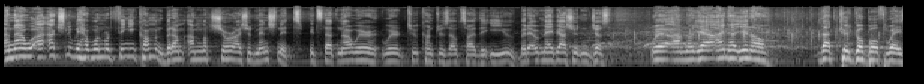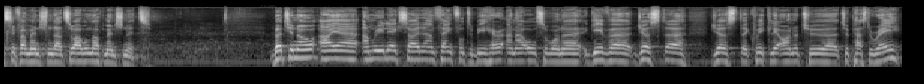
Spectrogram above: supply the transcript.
and now uh, actually we have one more thing in common, but I'm, I'm not sure I should mention it. It's that now we're we're two countries outside the EU. But uh, maybe I shouldn't just. Well, I'm not. Yeah, I know. You know, that could go both ways if I mention that. So I will not mention it. But you know, I, uh, I'm really excited and thankful to be here, and I also want to give uh, just uh, just uh, quickly honor to uh, to Pastor Ray,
